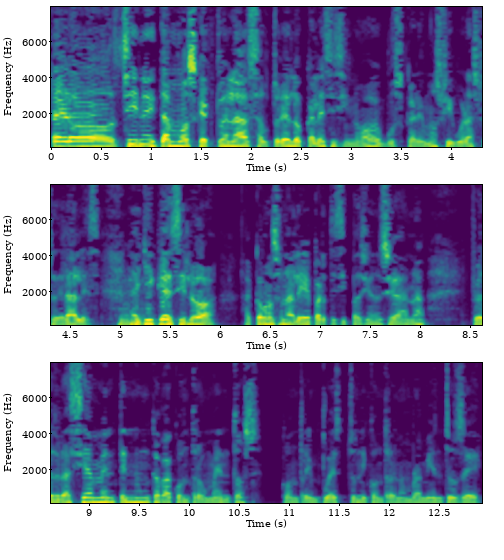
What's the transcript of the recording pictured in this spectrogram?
Pero sí necesitamos que actúen las autoridades locales y si no, buscaremos figuras federales. Aquí hay que decirlo, acabamos una ley de participación ciudadana, pero desgraciadamente nunca va contra aumentos contra impuestos ni contra nombramientos de,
